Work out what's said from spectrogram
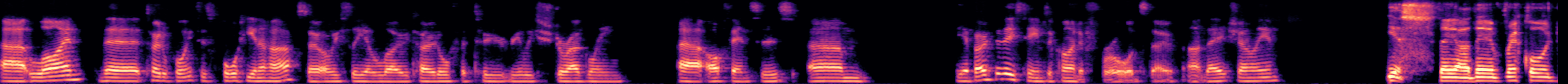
Uh, line, the total points is 40 and a half, so obviously a low total for two really struggling uh, offenses. Um, yeah, both of these teams are kind of frauds, though, aren't they, Sharleam? yes, they are. Their record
